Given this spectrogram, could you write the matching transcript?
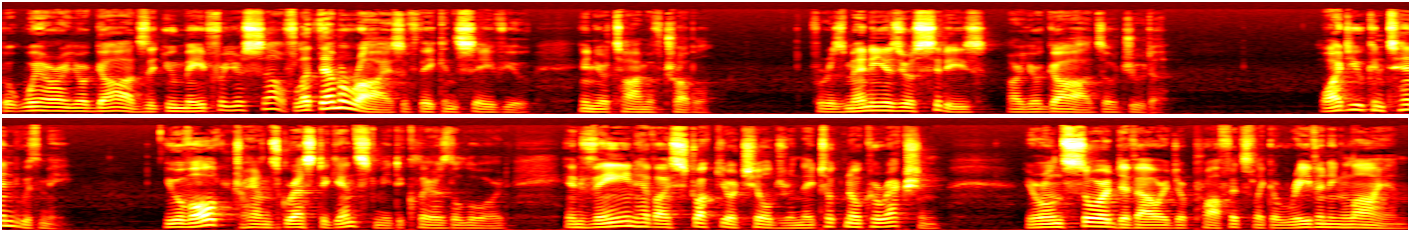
But where are your gods that you made for yourself? Let them arise if they can save you in your time of trouble. For as many as your cities are your gods, O Judah. Why do you contend with me? You have all transgressed against me, declares the Lord. In vain have I struck your children, they took no correction. Your own sword devoured your prophets like a ravening lion.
